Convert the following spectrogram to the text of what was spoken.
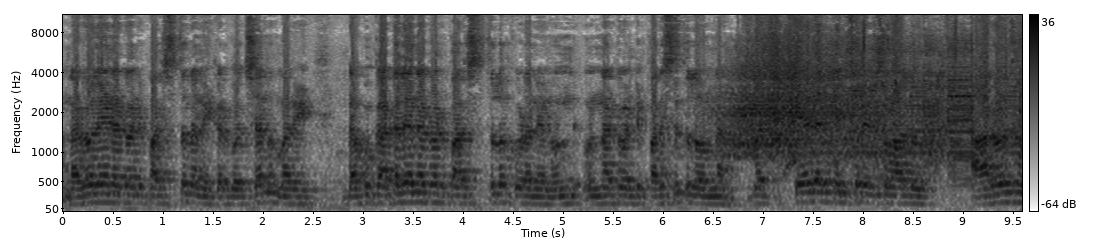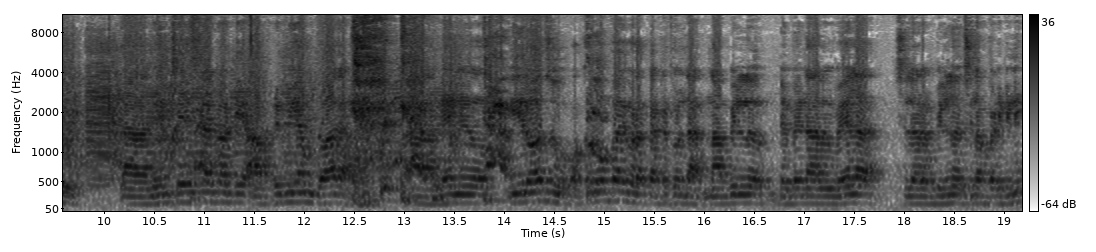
నడవలేనటువంటి పరిస్థితుల్లో నేను ఇక్కడికి వచ్చాను. మరి డబ్బు కట్టలేనటువంటి పరిస్థితుల్లో కూడా నేను ఉన్- ఉన్నటువంటి పరిస్థితుల్లో ఉన్నాను. బట్ కేర్ హెల్త్ ఇన్సూరెన్స్ వాళ్ళు ఆ రోజు నేను చేసినటువంటి ఆ ప్రీమియం ద్వారా నేను ఈ రోజు ఒక్క రూపాయి కూడా కట్టకుండా నా బిల్లు డెబ్బై నాలుగు వేల చిల్లర బిల్లు వచ్చినప్పటికీ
